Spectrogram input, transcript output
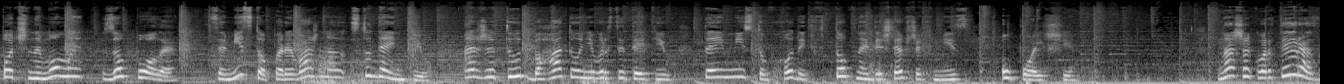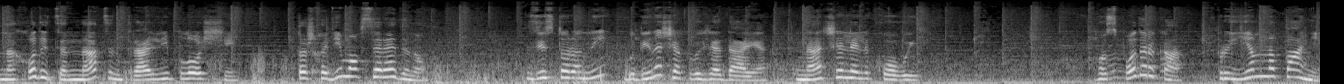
Почнемо ми з Ополе. Це місто переважно студентів, адже тут багато університетів, та й місто входить в топ найдешевших міст у Польщі. Наша квартира знаходиться на центральній площі. Тож ходімо всередину. Зі сторони будиночок виглядає, наче ляльковий. Господарка приємна пані.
